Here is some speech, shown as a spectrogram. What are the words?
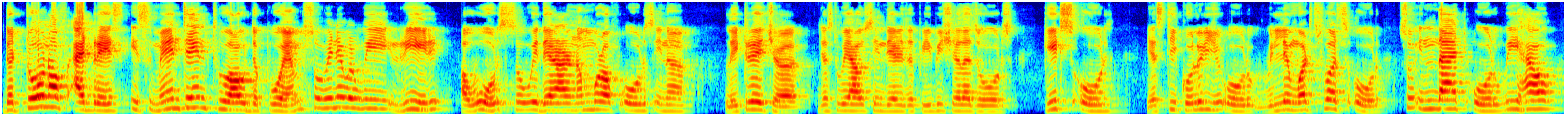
The tone of address is maintained throughout the poem. So whenever we read a ode, so we, there are a number of odes in a literature. Just we have seen there is a P.B. Shelley's odes, Keats' ode, S.T. Coleridge ode, William Wordsworth's ode. So in that ode we have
